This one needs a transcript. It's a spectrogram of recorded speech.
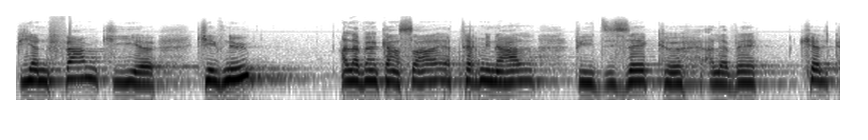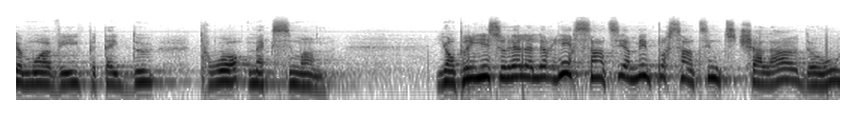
Puis il y a une femme qui, euh, qui est venue. Elle avait un cancer terminal, puis il disait qu'elle avait quelques mois à vivre, peut-être deux, trois maximum. Ils ont prié sur elle, elle n'a rien ressenti, elle n'a même pas senti une petite chaleur de haut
